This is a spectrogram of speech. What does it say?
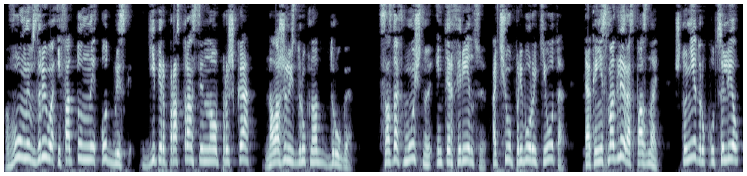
волны взрыва и фотонный отблеск гиперпространственного прыжка наложились друг на друга, создав мощную интерференцию, отчего приборы Киота так и не смогли распознать, что недруг уцелел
